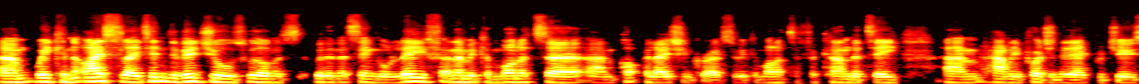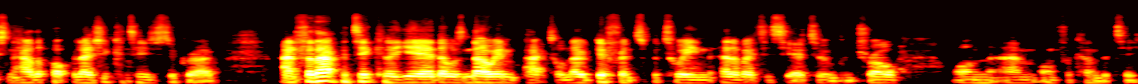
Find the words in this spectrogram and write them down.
um, we can isolate individuals within a, within a single leaf, and then we can monitor um, population growth. So we can monitor fecundity, um, how many progeny they produce, and how the population continues to grow. And for that particular year, there was no impact or no difference between elevated CO2 and control on, um, on fecundity.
